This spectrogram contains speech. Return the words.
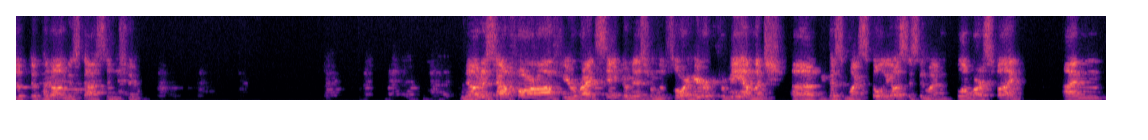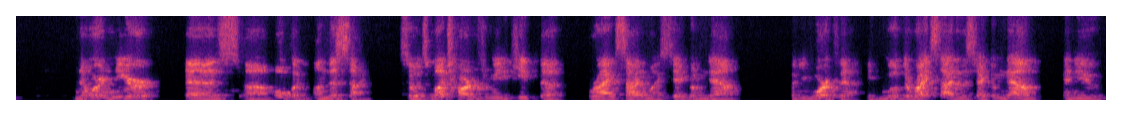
Supta Padangusthasana 2. Notice how far off your right sacrum is from the floor. Here, for me, I'm much, uh, because of my scoliosis in my lumbar spine, I'm nowhere near as uh, open on this side. So it's much harder for me to keep the right side of my sacrum down. But you work that. You move the right side of the sacrum down and you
